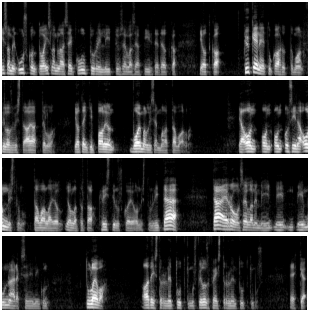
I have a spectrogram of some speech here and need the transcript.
islamin uskontoa, islamilaiseen kulttuuriin liittyy sellaisia piirteitä, jotka, jotka kykenee tukahduttamaan filosofista ajattelua jotenkin paljon voimallisemmalla tavalla. Ja on, on, on, on siinä onnistunut tavalla, jolla tota, kristinusko ei onnistunut. Niin tämä, tämä ero on sellainen, mihin, mihin, mihin mun nähdäkseni niin kuin tuleva aatehistoriallinen tutkimus, filosofihistoriallinen tutkimus ehkä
